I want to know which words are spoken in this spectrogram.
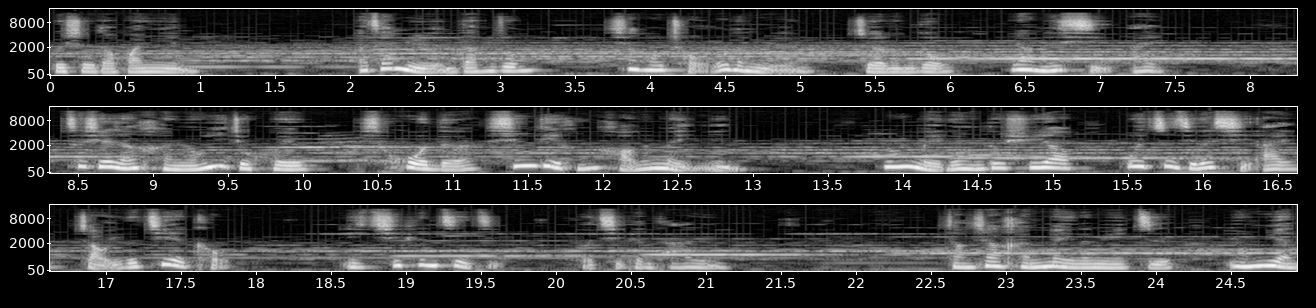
会受到欢迎，而在女人当中，相貌丑陋的女人则能够让人喜爱。这些人很容易就会获得心地很好的美名，因为每个人都需要为自己的喜爱找一个借口，以欺骗自己和欺骗他人。长相很美的女子永远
